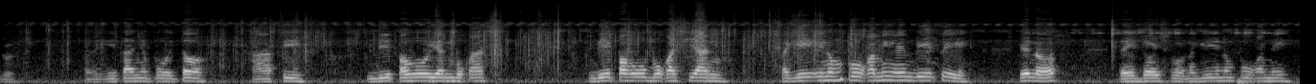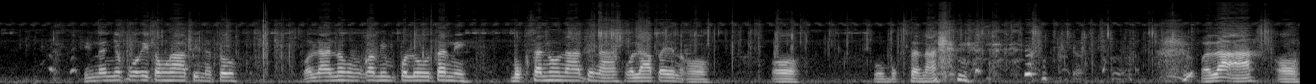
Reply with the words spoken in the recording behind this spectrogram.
Go. Makikita niyo po ito. Happy. Hindi pa ho yan bukas. Hindi pa ho bukas yan. Nagiinom po kami ngayon dito eh. Yun o. Red doors po. Nagiinom po kami. Tingnan niyo po itong happy na to. Wala na ho kaming pulutan eh. Buksan ho natin ah. Wala pa yan oh. Oh. Bubuksan natin. Wala ah. Oh.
